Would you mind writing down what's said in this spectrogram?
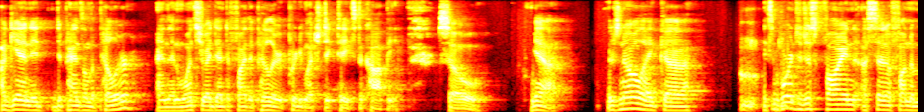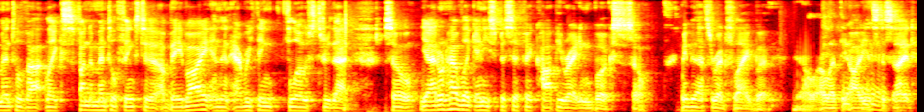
again, it depends on the pillar, and then once you identify the pillar, it pretty much dictates the copy. So yeah, there's no like. Uh, it's important to just find a set of fundamental va- like fundamental things to obey by and then everything flows through that. So yeah i don't have like any specific copywriting books so maybe that's a red flag but I'll, I'll let the audience decide.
